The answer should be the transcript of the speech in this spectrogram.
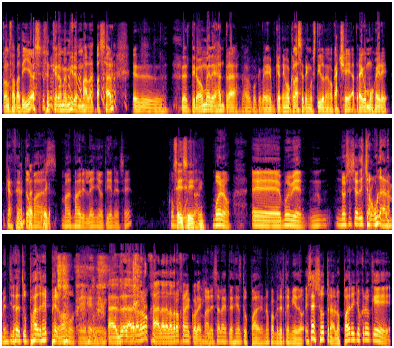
Con zapatillas, que no me miren mal al pasar. El, del tirón me deja entrar, ¿sabes? Porque ve que tengo clase, tengo estilo, tengo caché, atraigo mujeres. Qué acento ¿Eh? más, más madrileño tienes, ¿eh? Cómo Sí, sí. Bueno, eh, muy bien. No sé si has dicho alguna de las mentiras de tu padre, pero vamos, que... La, la de la droga, la de la droga en el colegio. Vale, esa es la que te decían tus padres, ¿no? Para meterte miedo. Esa es otra. Los padres yo creo que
